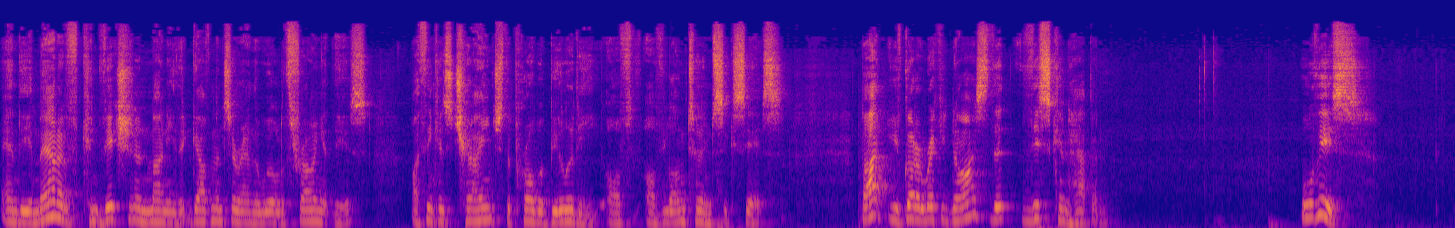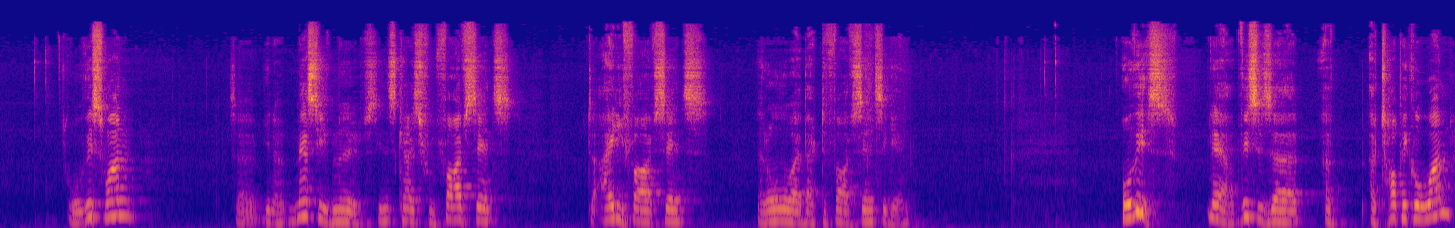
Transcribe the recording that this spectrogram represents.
and the amount of conviction and money that governments around the world are throwing at this, I think has changed the probability of, of long term success. But you've got to recognise that this can happen. Or this. Or this one, so, you know, massive moves, in this case from 5 cents to 85 cents and all the way back to 5 cents again. Or this. Now, this is a, a, a topical one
